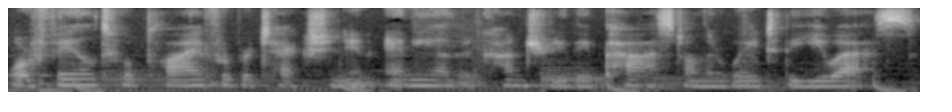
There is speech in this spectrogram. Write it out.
or fail to apply for protection in any other country they passed on their way to the U.S.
